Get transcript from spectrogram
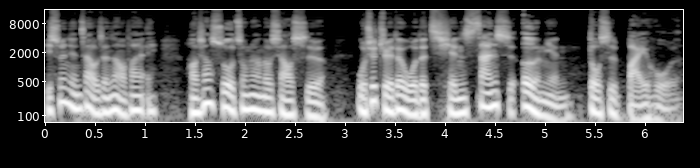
一瞬间在我身上，我发现，哎，好像所有重量都消失了。我就觉得我的前三十二年都是白活了。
